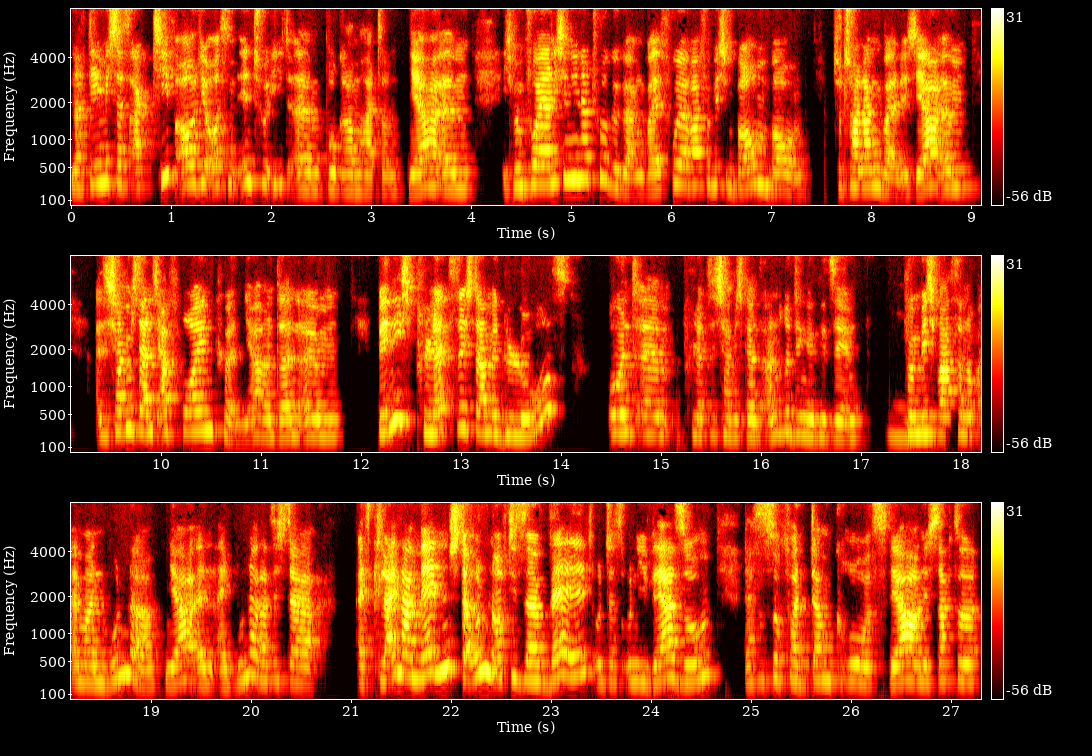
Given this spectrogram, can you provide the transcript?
nachdem ich das Aktivaudio aus dem Intuit-Programm ähm, hatte. Ja, ähm, ich bin vorher nicht in die Natur gegangen, weil früher war für mich ein Baum ein Baum. Total langweilig, ja. Ähm, also ich habe mich da nicht erfreuen können, ja. Und dann ähm, bin ich plötzlich damit los und ähm, plötzlich habe ich ganz andere Dinge gesehen. Mhm. Für mich war es dann auf einmal ein Wunder, ja, ein, ein Wunder, dass ich da als kleiner Mensch da unten auf dieser Welt und das Universum, das ist so verdammt groß, ja. Und ich sagte,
